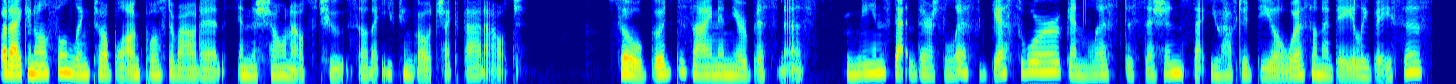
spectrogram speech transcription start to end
But I can also link to a blog post about it in the show notes too, so that you can go check that out. So, good design in your business means that there's less guesswork and less decisions that you have to deal with on a daily basis.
